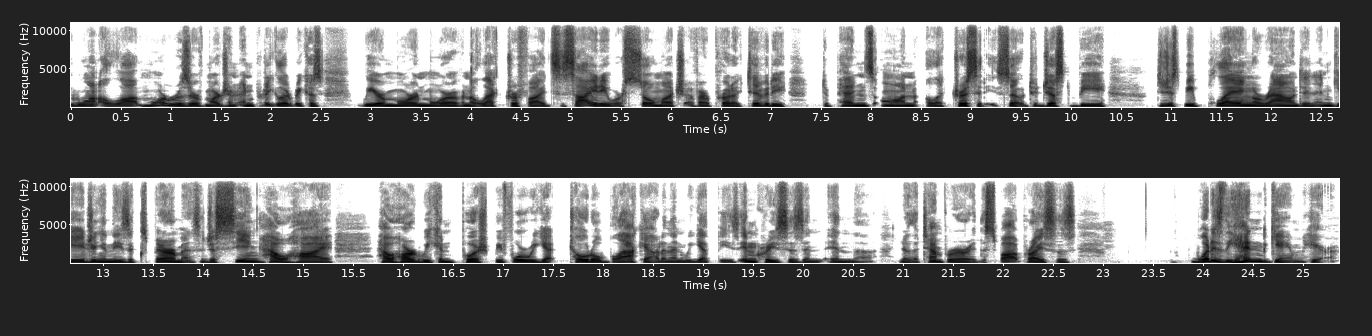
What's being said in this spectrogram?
want a lot more reserve margin, in particular because we are more and more of an electrified society where so much of our productivity depends on electricity. So to just be to just be playing around and engaging in these experiments and just seeing how high how hard we can push before we get total blackout and then we get these increases in in the you know the temporary the spot prices what is the end game here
